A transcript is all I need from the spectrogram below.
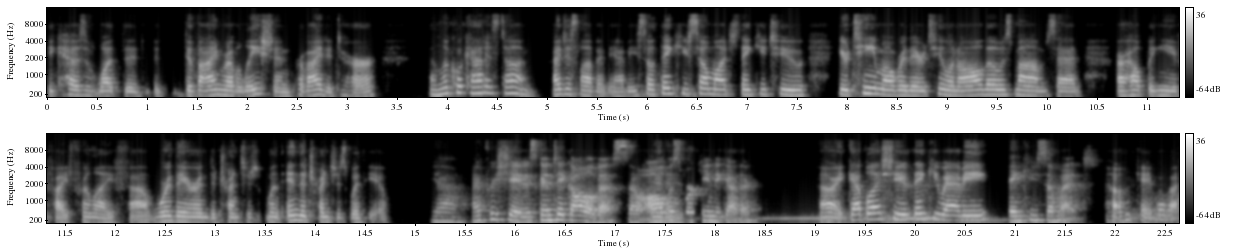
because of what the divine revelation provided to her, and look what God has done. I just love it, Abby. So thank you so much. Thank you to your team over there too, and all those moms that are helping you fight for life. Uh, we're there in the trenches, in the trenches with you. Yeah, I appreciate it. It's going to take all of us. So all it of is. us working together. All right. God bless you. Thank you, Abby. Thank you so much. Okay. Bye bye.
